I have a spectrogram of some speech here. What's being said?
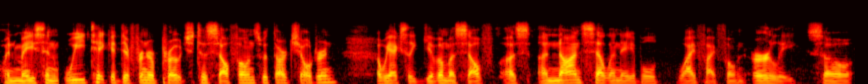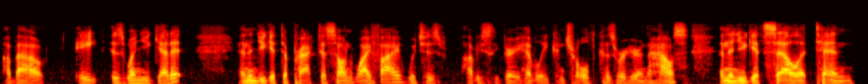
when Mason, we take a different approach to cell phones with our children. We actually give them a self a, a non-cell enabled Wi-Fi phone early. So about eight is when you get it, and then you get to practice on Wi-Fi, which is obviously very heavily controlled because we're here in the house. And then you get cell at ten,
